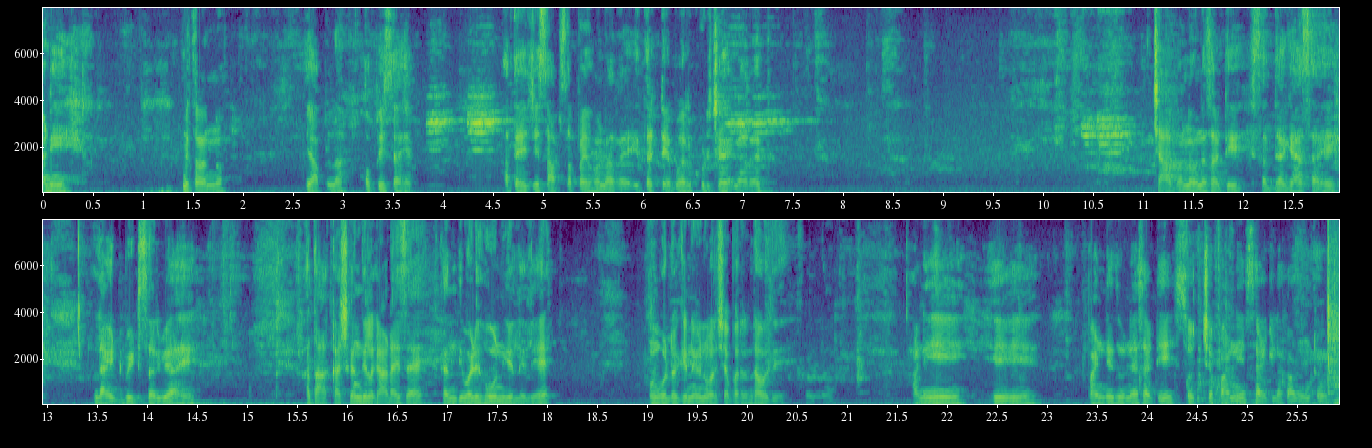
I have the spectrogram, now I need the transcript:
आणि मित्रांनो हे आपलं ऑफिस आहे. आता याची साफसफाई होणार आहे. इथं टेबल खुर्च्या येणार आहेत. चहा बनवण्यासाठी सध्या गॅस आहे. लाइट बीट सर्व आहे. आता आकाश कंदील काढायचं आहे. कारण दिवाळी होऊन गेलेली आहे. मग बोललो की नवीन वर्षापर्यंत राहू दे. आणि हे भांडी धुण्यासाठी स्वच्छ पाणी साईडला काढून ठेवतो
